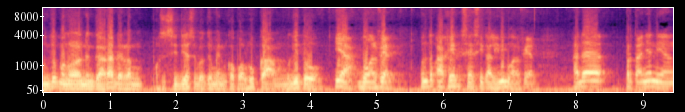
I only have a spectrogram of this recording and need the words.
untuk mengelola negara dalam posisi dia sebagai Menko Polhukam begitu. Iya, Bung Alfian. Untuk akhir sesi kali ini, Bung Alfian, ada pertanyaan yang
